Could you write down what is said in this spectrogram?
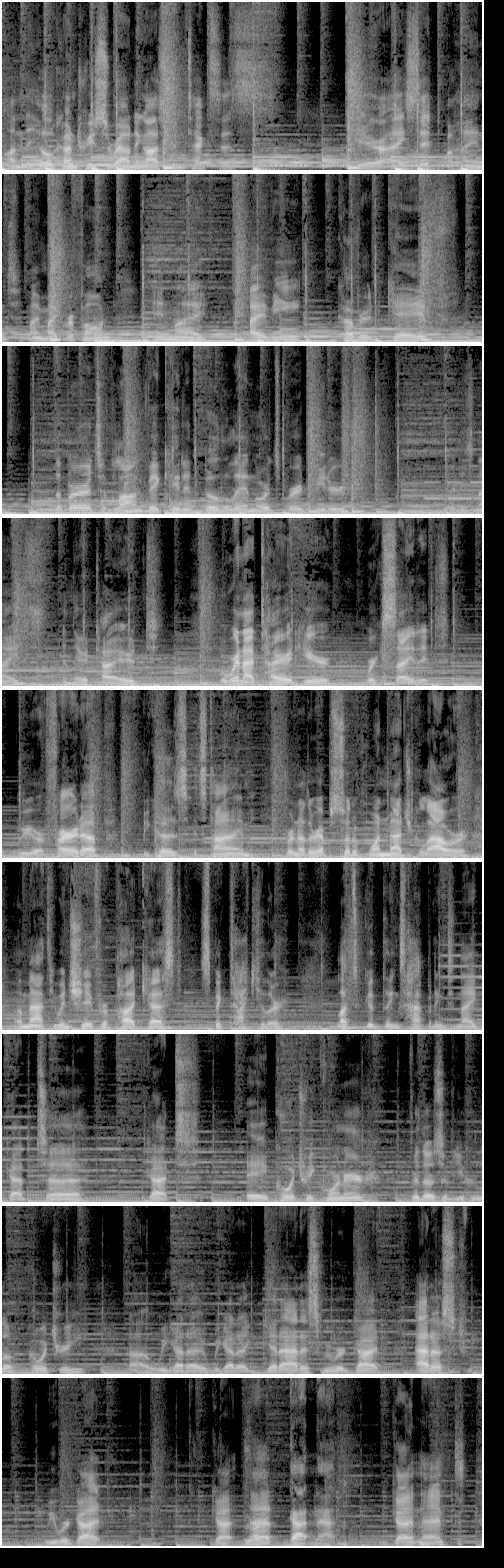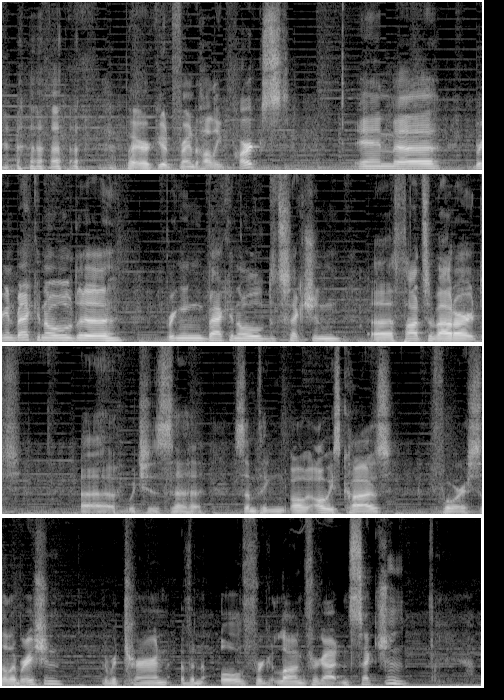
on the hill country surrounding Austin, Texas. Here I sit behind my microphone in my ivy covered cave. The birds have long vacated Bill the landlord's bird feeder, it is night and they're tired. But we're not tired here. We're excited. We are fired up because it's time for another episode of One Magical Hour, a Matthew and Schaefer podcast spectacular. Lots of good things happening tonight. Got uh, got a poetry corner for those of you who love poetry. Uh, we gotta we gotta get at us. We were got at us. We were got got We were at gotten at. gotten at by our good friend Holly Parks, and uh, bringing back an old uh, bringing back an old section uh, thoughts about art, uh, which is uh, something always cause for celebration. The return of an old, for- long forgotten section.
